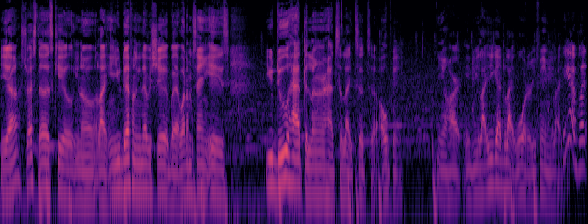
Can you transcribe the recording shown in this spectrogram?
yeah, stress does kill, you know, like, and you definitely never should. But what I'm saying is, you do have to learn how to like to to open your heart and be like, you gotta do like water. You feel me? Like, Yeah, but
